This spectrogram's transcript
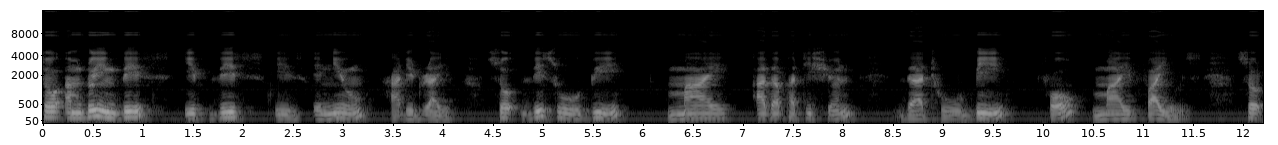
so I'm doing this if this is a new hard drive. So this will be my other partition that will be for my files. So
